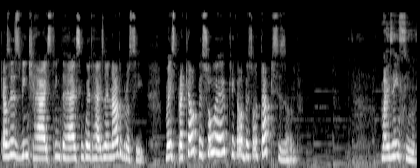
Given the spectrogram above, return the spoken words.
Que às vezes 20 reais, 30 reais, 50 reais não é nada pra você. Mas pra aquela pessoa é, porque aquela pessoa tá precisando. Mas enfim,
